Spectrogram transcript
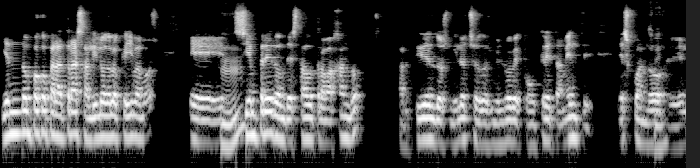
Yendo un poco para atrás al hilo de lo que íbamos, siempre donde he estado trabajando, a partir del 2008-2009 concretamente, es cuando eh,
